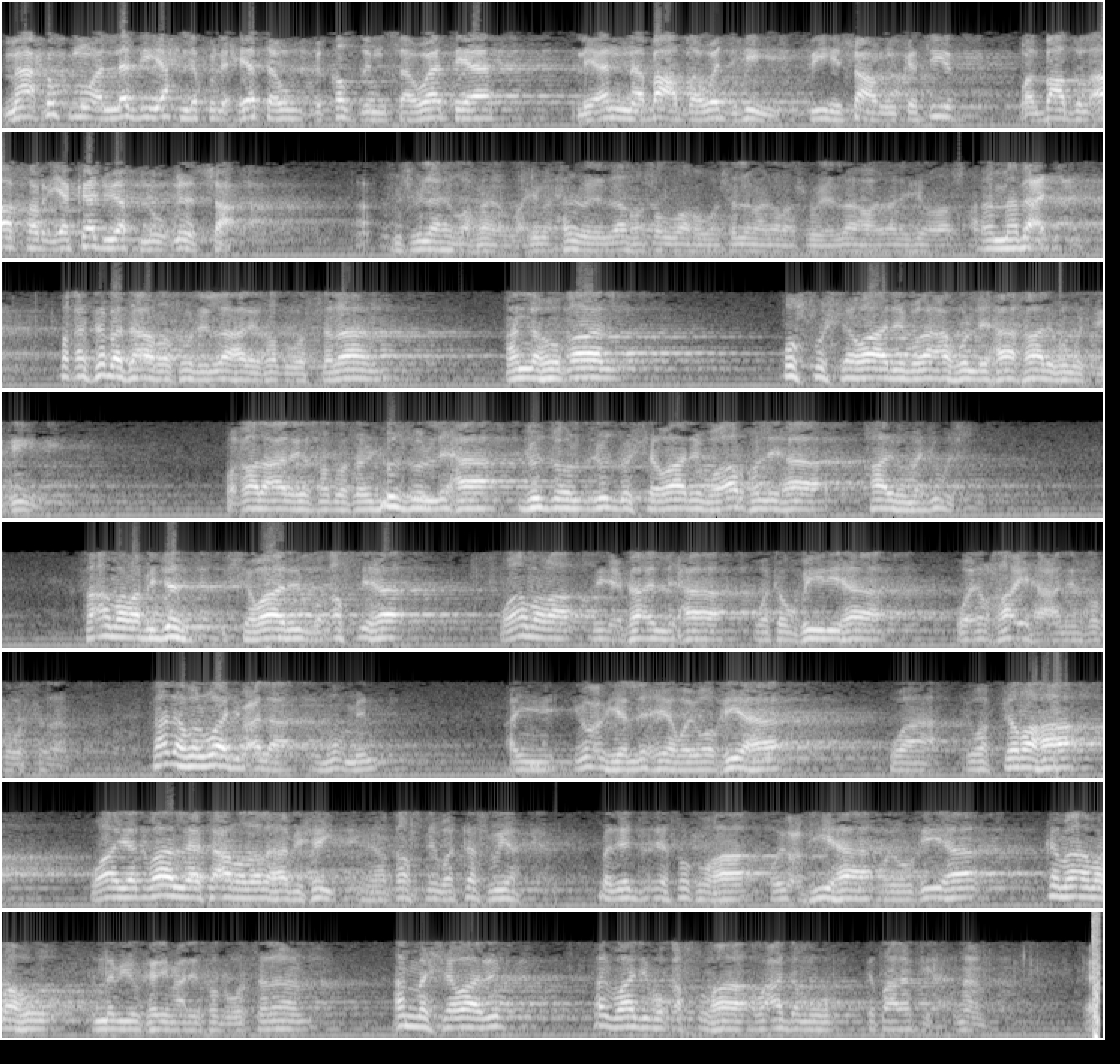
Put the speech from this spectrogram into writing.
ما حكم الذي يحلق لحيته بقصد مساواتها؟ لأن بعض وجهه فيه شعر كثير والبعض الآخر يكاد يخلو من الشعر. بسم الله الرحمن الرحيم. الحمد لله وصلى الله وسلم على رسول الله وعلى آله وأصحابه. أما بعد فقد ثبت عن رسول الله عليه الصلاة والسلام أنه قال قصوا الشوارب واعفوا اللحى خالف المشركين وقال عليه الصلاة والسلام جز اللحى جز جز الشوارب وارخ اللحى خالف المجوس فأمر بجز الشوارب وقصها وأمر بإعفاء اللحى وتوفيرها وإرخائها عليه الصلاة والسلام. هذا هو الواجب على المؤمن أن يعفي اللحية ويوفيها ويوفرها وألا يتعرض لها بشيء من القصد والتسوية بل يتركها ويعفيها ويرخيها كما أمره النبي الكريم عليه الصلاة والسلام. أما الشوارب فالواجب قصها وعدم إطالتها. نعم.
